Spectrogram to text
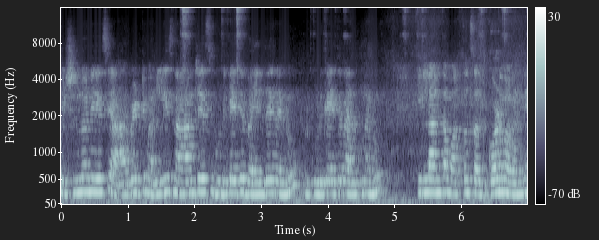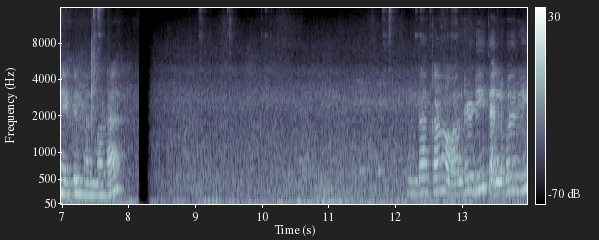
మిషన్లోనే వేసి ఆరబెట్టి మళ్ళీ స్నానం చేసి గుడికైతే బయలుదేరాను. ఇప్పుడు గుడికైతే వెళ్తున్నాను. ఇల్లంతా మొత్తం సర్దుకోవడం అవన్నీ అయిపోయింది అనమాట ఇందాక ఆల్రెడీ తెల్లవారి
